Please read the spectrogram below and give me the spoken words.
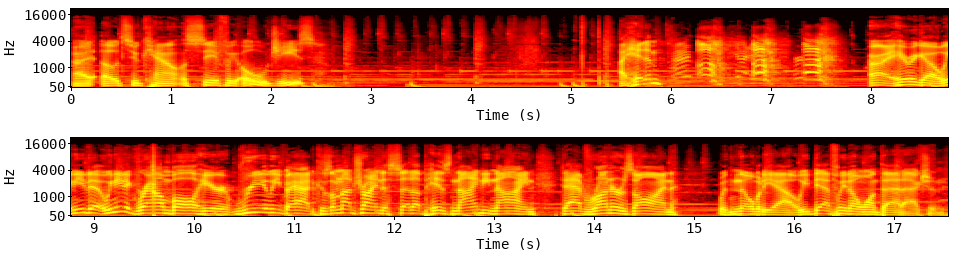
All right, 0-2 count. Let's see if we, oh, geez. I hit him. Oh, oh, oh. All right, here we go. We need a we need a ground ball here really bad because I'm not trying to set up his 99 to have runners on with nobody out. We definitely don't want that action.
